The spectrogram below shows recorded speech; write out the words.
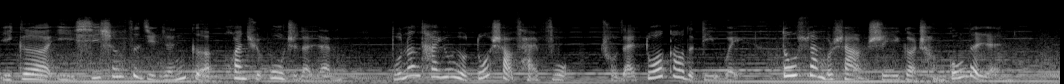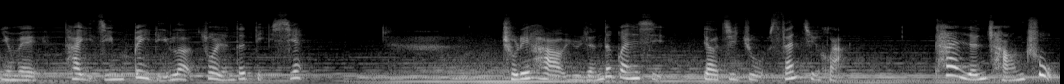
一个以牺牲自己人格换取物质的人，不论他拥有多少财富，处在多高的地位，都算不上是一个成功的人，因为他已经背离了做人的底线。处理好与人的关系，要记住三句话：看人长处。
